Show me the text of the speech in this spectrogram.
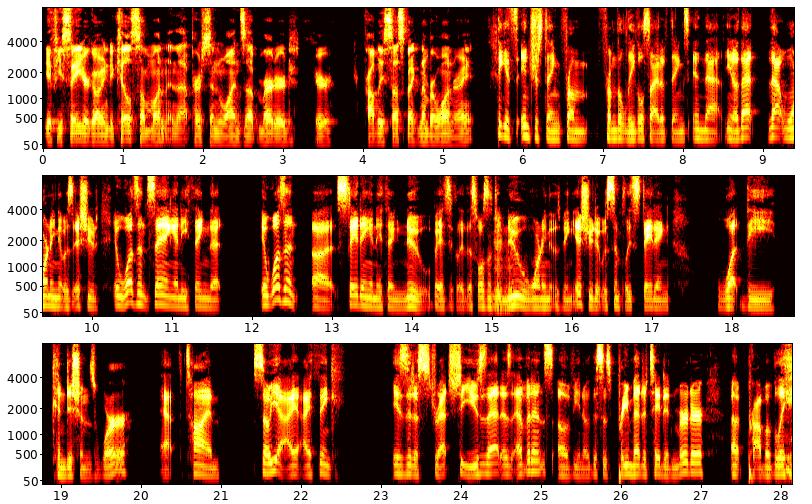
if you say you're going to kill someone and that person winds up murdered, you're probably suspect number one, right? I think it's interesting from from the legal side of things in that you know that that warning that was issued it wasn't saying anything that it wasn't uh, stating anything new. Basically, this wasn't mm-hmm. a new warning that was being issued. It was simply stating what the conditions were at the time. So yeah, I, I think is it a stretch to use that as evidence of you know this is premeditated murder? Uh, probably,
